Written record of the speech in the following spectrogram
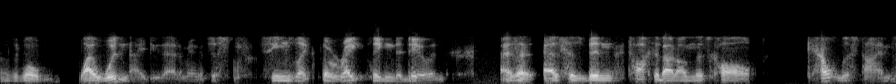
I was like, "Well, why wouldn't I do that? I mean, it just seems like the right thing to do." And as as has been talked about on this call countless times,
